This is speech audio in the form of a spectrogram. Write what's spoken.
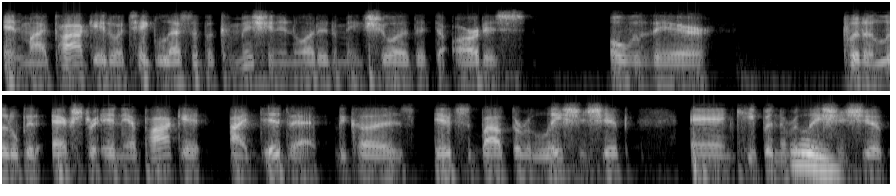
in my pocket or take less of a commission in order to make sure that the artists over there put a little bit extra in their pocket, I did that because it's about the relationship and keeping the hmm. relationship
